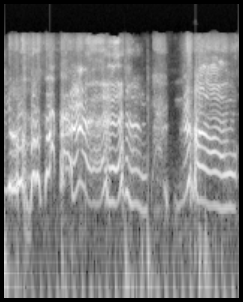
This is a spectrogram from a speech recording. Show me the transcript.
no! no!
